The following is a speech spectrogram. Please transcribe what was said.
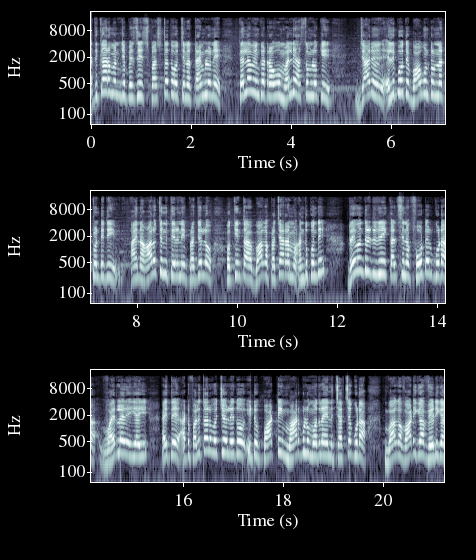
అధికారం అని చెప్పేసి స్పష్టత వచ్చిన టైంలోనే తెల్ల వెంకట్రావు మళ్ళీ హస్తంలోకి జారి వెళ్ళిపోతే బాగుంటున్నటువంటిది ఆయన ఆలోచన తీరుని ప్రజల్లో ఒకంత బాగా ప్రచారం అందుకుంది. రేవంత్ రెడ్డిని కలిసిన ఫోటోలు కూడా వైరల్ అయ్యాయి. అయితే అటు ఫలితాలు వచ్చో లేదో ఇటు పార్టీ మార్పులు మొదలైన చర్చ కూడా బాగా వాడిగా వేడిగా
